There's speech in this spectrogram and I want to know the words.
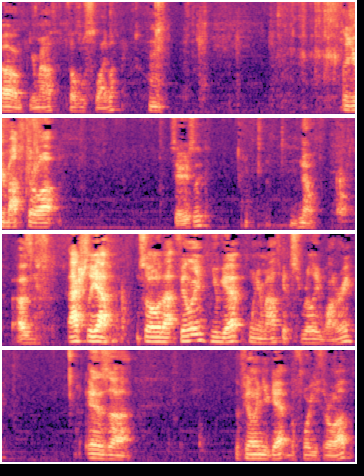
Um, your mouth fills with saliva. Hmm. Because you're about to throw up. Seriously? No. I was. Actually, yeah. So that feeling you get when your mouth gets really watery is uh, the feeling you get before you throw up.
